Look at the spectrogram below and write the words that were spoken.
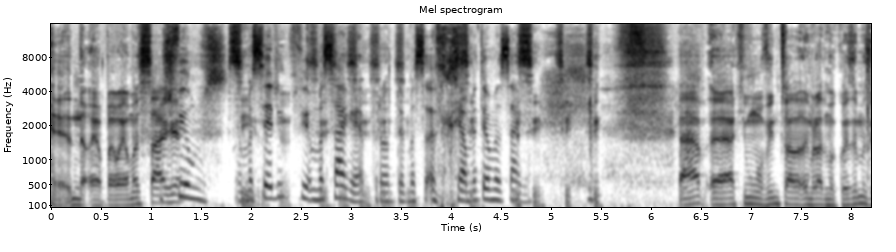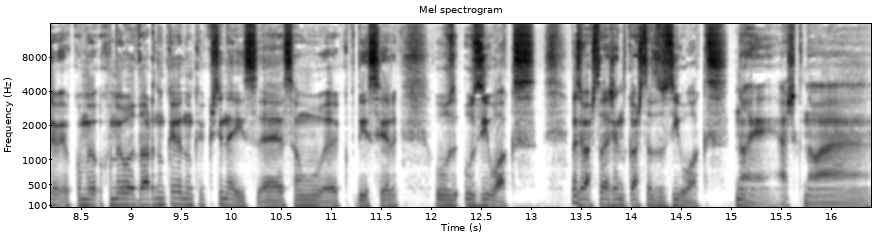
É, não, é, é uma saga. Os filmes. é uma série de filmes. Uma sim, saga. sim, sim, Pronto, é uma saga. Realmente é uma saga. Sim, sim, sim. Há, há aqui um ouvinte a lembrar de uma coisa, mas eu, como, eu, como eu adoro, nunca, nunca questionei isso. Eh, são eh, que podia ser os, os Ewoks. Mas eu acho que toda a gente gosta dos Ewoks, não é? Acho que não há.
